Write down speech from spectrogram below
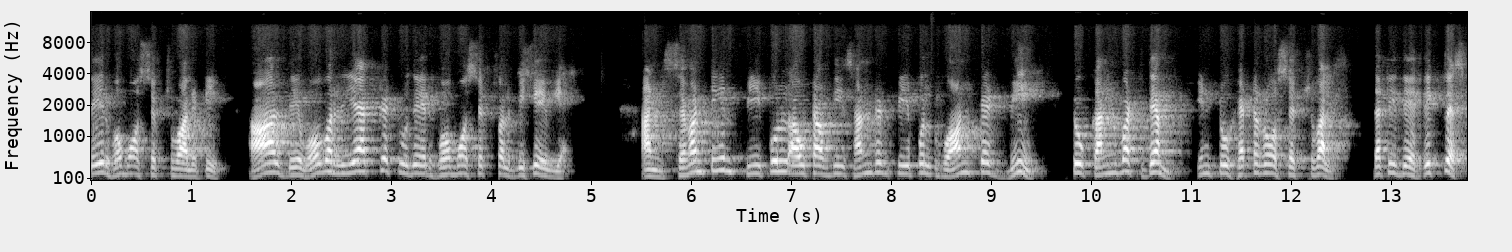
their homosexuality or they overreacted to their homosexual behavior. And 17 people out of these 100 people wanted me to convert them into heterosexuals. That is a request.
